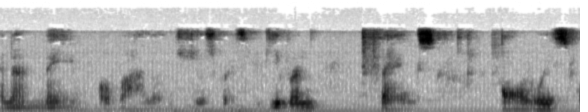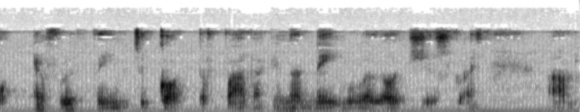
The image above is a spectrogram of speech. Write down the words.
in the name of our Lord Jesus Christ. Giving thanks always for everything to God the Father in the name of our Lord Jesus Christ. Um,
